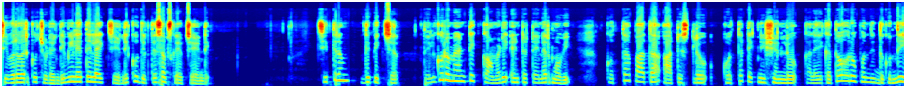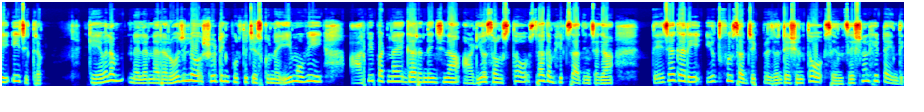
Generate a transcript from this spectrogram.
చివరి వరకు చూడండి. వీలైతే లైక్ చేయండి కుదిరితే సబ్స్క్రైబ్ చేయండి. Chitram the picture. Telugu romantic comedy entertainer movie. కొత్త పాత ఆర్టిస్టులు కొత్త టెక్నీషియన్లు కలయికతో రూపొందిద్దుకుంది ఈ చిత్రం. కేవలం నెలన్నర రోజుల్లో షూటింగ్ పూర్తి చేసుకున్న ఈ మూవీ ఆర్పి పట్నాయక్ గారు అందించిన ఆడియో సాంగ్స్తో సగం హిట్ సాధించగా తేజ గారి యూత్ఫుల్ సబ్జెక్ట్ ప్రజెంటేషన్తో సెన్సేషనల్ హిట్ అయింది.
